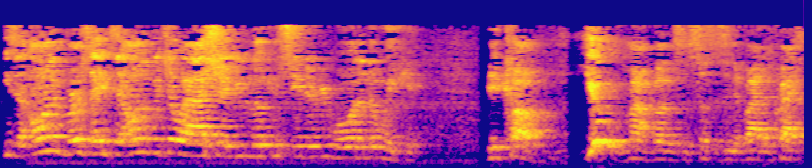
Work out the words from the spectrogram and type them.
He said, only verse 8 said, only with your eyes shall you look and see the reward of the wicked. Because you, my brothers and sisters in the body of Christ,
